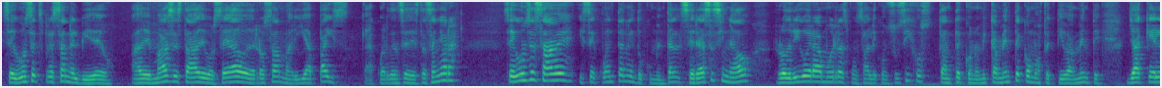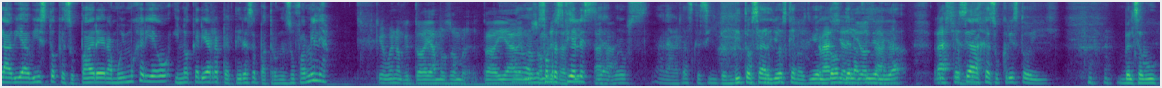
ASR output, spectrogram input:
según se expresa en el video. Además estaba divorciado de Rosa María Pais, que acuérdense de esta señora. Según se sabe y se cuenta en el documental Será asesinado, Rodrigo era muy responsable con sus hijos, tanto económicamente como afectivamente, ya que él había visto que su padre era muy mujeriego y no quería repetir ese patrón en su familia. Qué bueno que todavía somos hombres, todavía hombres, fieles. la verdad es que sí. Bendito sea Dios que nos dio el don de la fidelidad. Gracias. sea Jesucristo y Belcebú.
